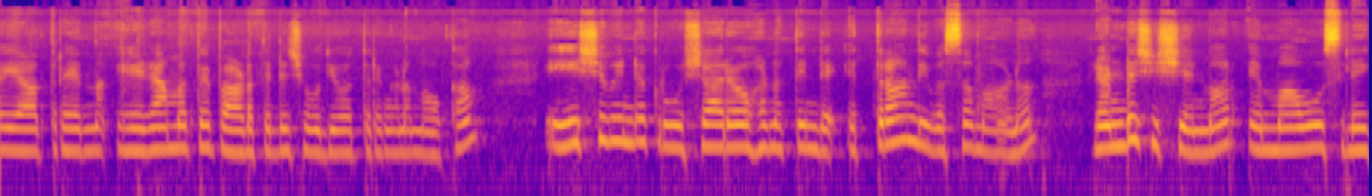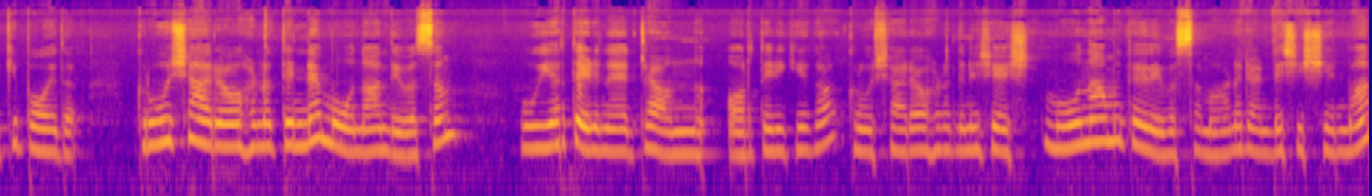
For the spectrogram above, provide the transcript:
യാത്ര എന്ന ഏഴാമത്തെ പാഠത്തിന്റെ ചോദ്യോത്തരങ്ങൾ നോക്കാം. യേശുവിന്റെ ക്രൂശാരോഹണത്തിന്റെ എത്രാം ദിവസമാണ് രണ്ട് ശിഷ്യന്മാർ എമ്മാവൂസിലേക്ക് പോയത്. ക്രൂശാരോഹണത്തിന്റെ മൂന്നാം ദിവസം ഉയർത്തെഴുന്നേറ്റ അന്ന്. ഓർത്തിരിക്കുക ക്രൂശാരോഹണത്തിന് ശേഷം മൂന്നാമത്തെ ദിവസമാണ് രണ്ട് ശിഷ്യന്മാർ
